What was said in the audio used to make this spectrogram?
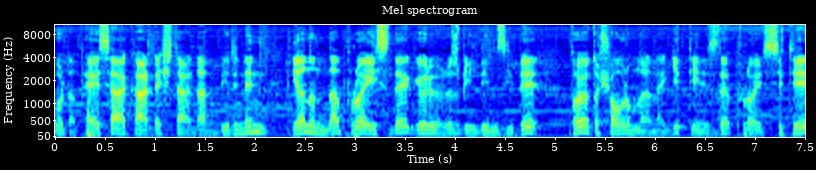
burada PSA kardeşlerden birinin yanında Pro Ace'i de görüyoruz bildiğiniz gibi. Toyota showroomlarına gittiğinizde Pro Ace City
